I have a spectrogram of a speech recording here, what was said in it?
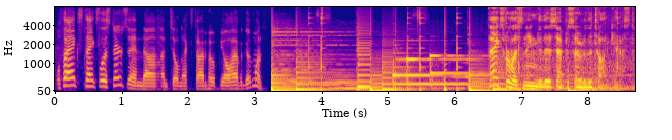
Well, thanks, thanks, listeners, and uh, until next time, hope you all have a good one. Thanks for listening to this episode of the Toddcast.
